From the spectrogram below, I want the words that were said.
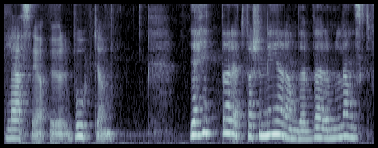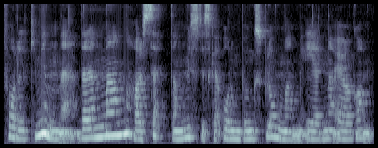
läser jag ur boken. Jag hittar ett fascinerande värmländskt folkminne där en man har sett den mystiska ormbunksblomman med egna ögon.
